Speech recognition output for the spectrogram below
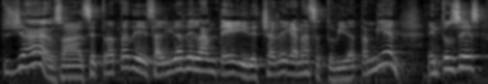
pues ya, o sea, se trata de salir adelante y de echarle ganas a tu vida también. Entonces,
